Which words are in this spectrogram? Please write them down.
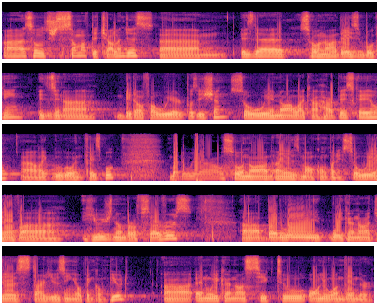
Uh, so some of the challenges um, is that so nowadays booking is in a bit of a weird position. So we're not like a hardware scale uh, like Google and Facebook, but we are also not a small company. So we have a huge number of servers, uh, but we we cannot just start using Open Compute uh, and we cannot stick to only one vendor.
